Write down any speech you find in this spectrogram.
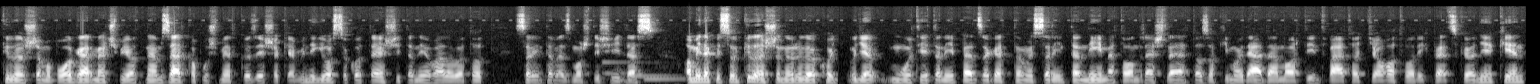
különösen a bolgár meccs miatt nem, zárt kapus mérkőzéseken mindig jól szokott teljesíteni a válogatott, szerintem ez most is így lesz. Aminek viszont különösen örülök, hogy ugye múlt héten épp edzegettem, hogy szerintem német András lehet az, aki majd Ádám Martint válthatja a 60. perc környékén.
